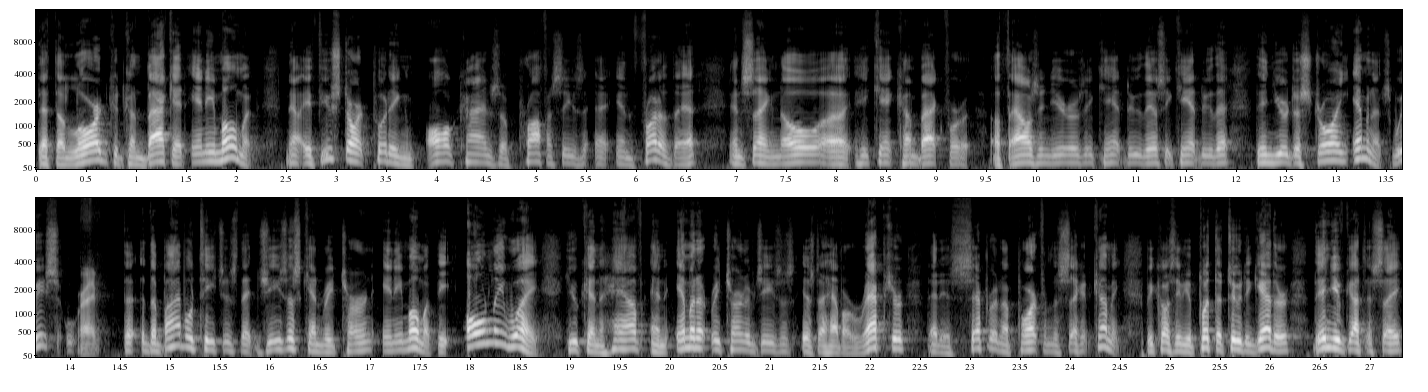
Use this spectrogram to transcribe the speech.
that the Lord could come back at any moment. Now, if you start putting all kinds of prophecies uh, in front of that, and saying, no, uh, he can't come back for a thousand years, he can't do this, he can't do that, then you're destroying imminence. We, right. The, the Bible teaches that Jesus can return any moment. The only way you can have an imminent return of Jesus is to have a rapture that is separate and apart from the second coming. Because if you put the two together, then you've got to say,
